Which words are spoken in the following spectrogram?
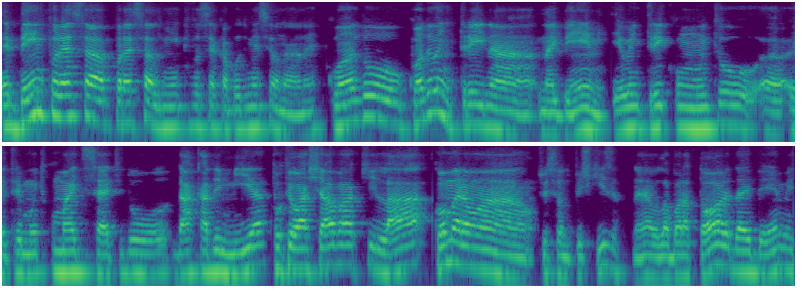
é bem por essa, por essa linha que você acabou de mencionar, né? Quando, quando eu entrei na, na IBM, eu entrei com muito, uh, entrei muito com o mindset do, da academia, porque eu achava que lá, como era uma instituição de pesquisa, né, o laboratório da IBM,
